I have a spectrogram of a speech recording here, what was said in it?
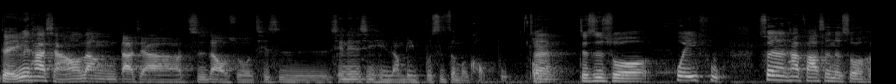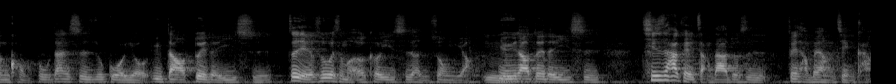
对，因为她想要让大家知道说，其实先天性心脏病不是这么恐怖，但就是说恢复。虽然它发生的时候很恐怖，但是如果有遇到对的医师，这也是为什么儿科医师很重要。你有遇到对的医师，其实他可以长大就是非常非常健康，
